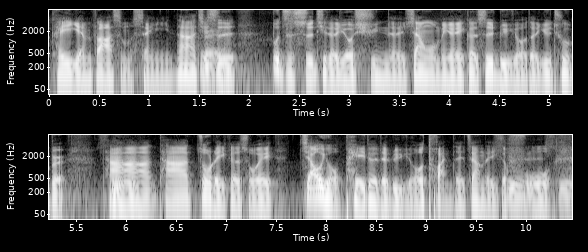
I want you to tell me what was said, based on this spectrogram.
可以研发什么生意。那其实不止实体的，也有虚拟的，像我们有一个是旅游的 YouTuber，他他做了一个所谓交友配对的旅游团的这样的一个服务，是。是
